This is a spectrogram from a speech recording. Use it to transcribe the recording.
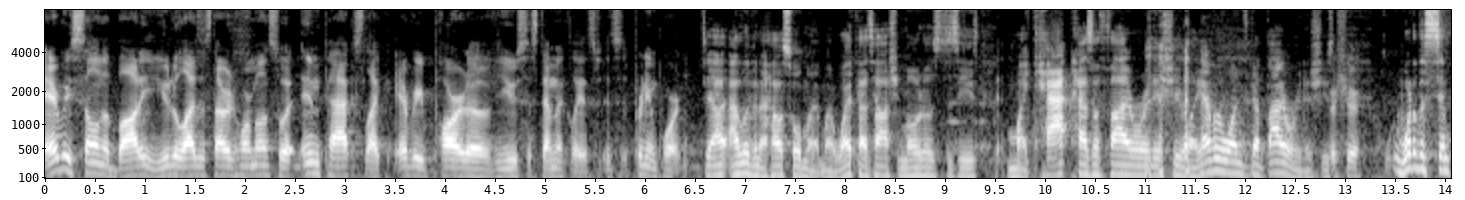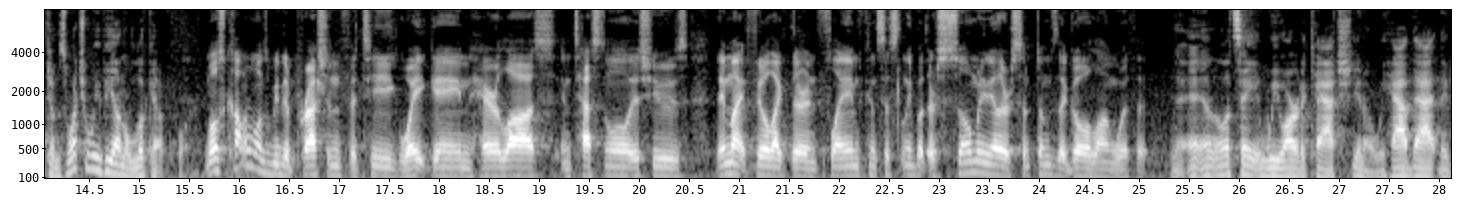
every cell in the body utilizes thyroid hormones, so it impacts like every part of you systemically. It's, it's pretty important. See, I, I live in a household, my, my wife has Hashimoto's disease, my cat has a thyroid issue, like everyone's got thyroid issues. For sure. What are the symptoms? What should we be on the lookout for? Most common ones would be depression, fatigue, weight gain, hair loss, intestinal issues. They might feel like they're inflamed consistently, but there's so many other symptoms that go along with it. And let's say we are to catch, you know, we have that, they,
